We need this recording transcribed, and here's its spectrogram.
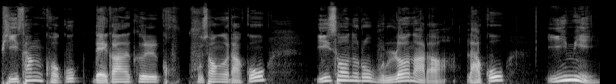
비상거국 내각을 거- 구성을 하고 이 선으로 물러나라 라고 이미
